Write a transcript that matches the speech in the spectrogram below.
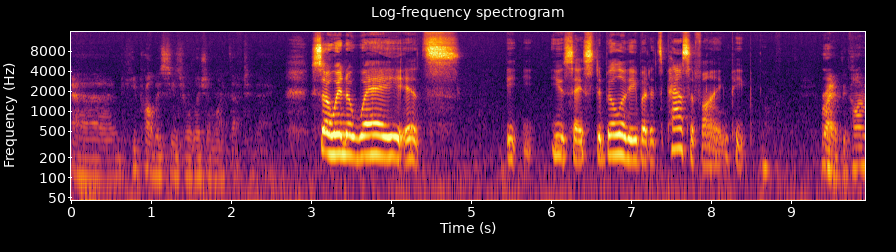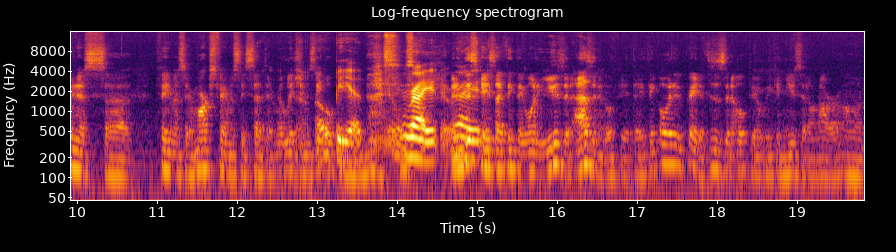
and he probably sees religion like that today. So, in a way, it's, you say stability, but it's pacifying people. Right, the communists uh, famously, or Marx famously said that religion is the opiate, Opiate. of the masses. Right, And in this case, I think they want to use it as an opiate. They think, oh, great. If this is an opiate, we can use it on our own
